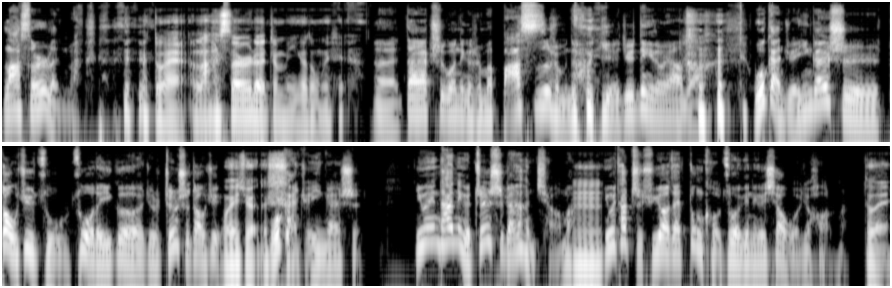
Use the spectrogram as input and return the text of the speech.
拉丝儿了，你们？对，拉丝儿的这么一个东西。呃，大家吃过那个什么拔丝什么东西，就那种样子。我感觉应该是道具组做的一个就是真实道具。我也觉得，我感觉应该是，因为它那个真实感很强嘛。嗯，因为它只需要在洞口做一个那个效果就好了嘛。对，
